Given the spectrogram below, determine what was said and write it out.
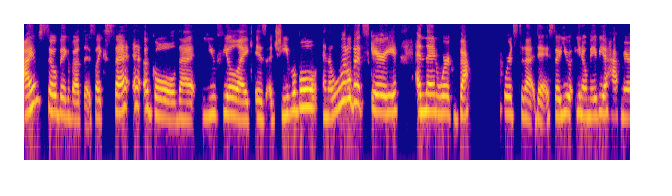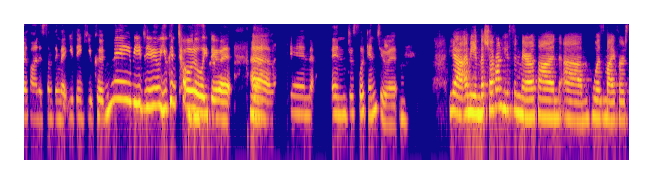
i am so big about this like set a goal that you feel like is achievable and a little bit scary and then work back backwards to that day. So you you know maybe a half marathon is something that you think you could maybe do. You can mm-hmm. totally do it. Yeah. Um, and and just look into it. Yeah, I mean, the Chevron Houston Marathon um, was my first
